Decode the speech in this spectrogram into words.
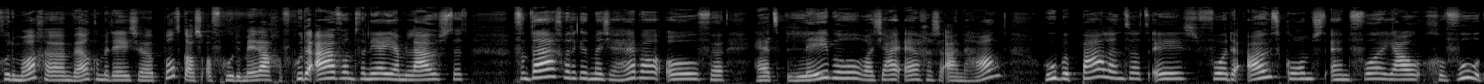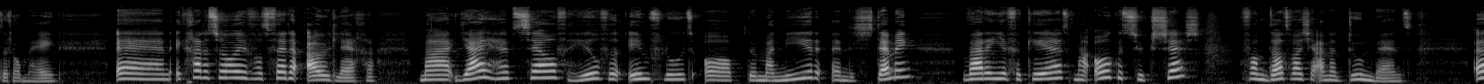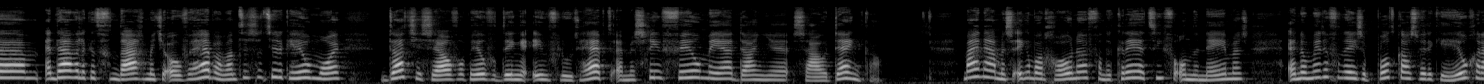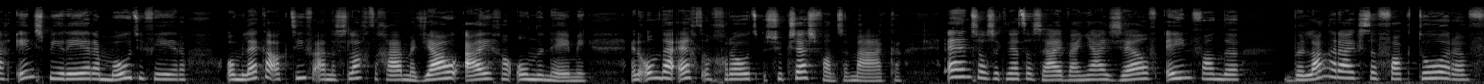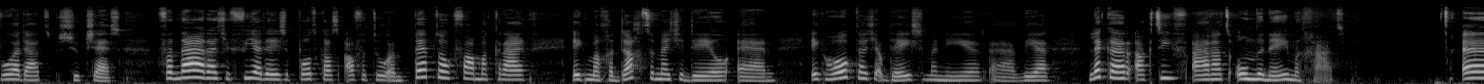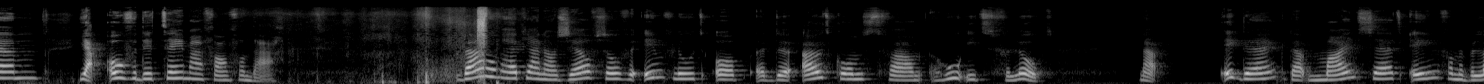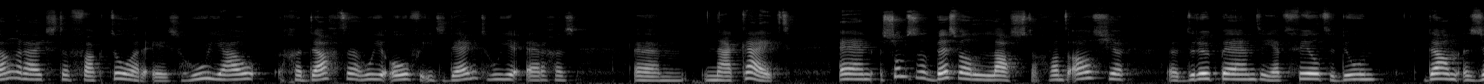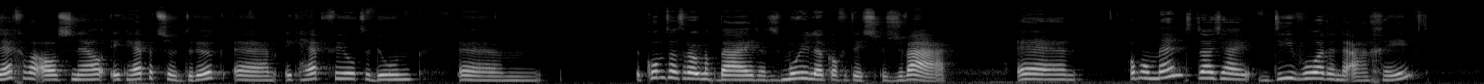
goedemorgen, welkom bij deze podcast, of goedemiddag of goede avond wanneer je hem luistert. Vandaag wil ik het met je hebben over het label wat jij ergens aan hangt, hoe bepalend dat is voor de uitkomst en voor jouw gevoel eromheen. En ik ga het zo even wat verder uitleggen. Maar jij hebt zelf heel veel invloed op de manier en de stemming waarin je verkeert, maar ook het succes van dat wat je aan het doen bent. Ehm, en daar wil ik het vandaag met je over hebben. Want het is natuurlijk heel mooi dat je zelf op heel veel dingen invloed hebt. En misschien veel meer dan je zou denken. Mijn naam is Ingeborg Honen van de Creatieve Ondernemers. En door middel van deze podcast wil ik je heel graag inspireren, motiveren om lekker actief aan de slag te gaan met jouw eigen onderneming. En om daar echt een groot succes van te maken. En zoals ik net al zei, ben jij zelf een van de belangrijkste factoren voor dat succes. Vandaar dat je via deze podcast af en toe een pep talk van me krijgt. Ik mijn gedachten met je deel. En ik hoop dat je op deze manier uh, weer lekker actief aan het ondernemen gaat. Um, ja, over dit thema van vandaag. Waarom heb jij nou zelf zoveel invloed op de uitkomst van hoe iets verloopt? Nou, ik denk dat mindset een van de belangrijkste factoren is. Hoe jouw gedachten, hoe je over iets denkt, hoe je ergens um, naar kijkt. En soms is dat best wel lastig, want als je uh, druk bent en je hebt veel te doen, dan zeggen we al snel: Ik heb het zo druk, um, ik heb veel te doen. Um, komt dat er ook nog bij? Dat is moeilijk of het is zwaar. En op het moment dat jij die woorden eraan geeft,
